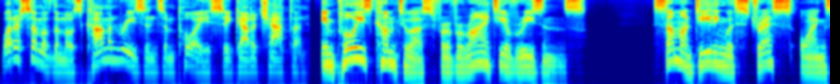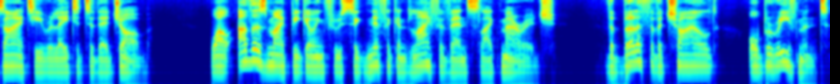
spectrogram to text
what are some of the most common reasons employees seek out a chaplain? Employees come to us for a variety of reasons. Some are dealing with stress or anxiety related to their job while others might be going through significant life events like marriage, the birth of a child, or bereavement.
